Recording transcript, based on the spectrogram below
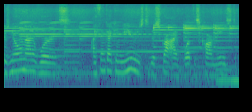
There's no amount of words I think I can use to describe what this car means to me.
